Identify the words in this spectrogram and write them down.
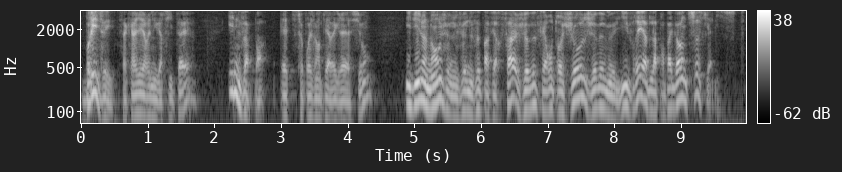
briser sa carrière universitaire. Il ne va pas être, se présenter à l'agrégation. Il dit non, non, je, ne veux pas faire ça, je veux faire autre chose, je veux me livrer à de la propagande socialiste.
